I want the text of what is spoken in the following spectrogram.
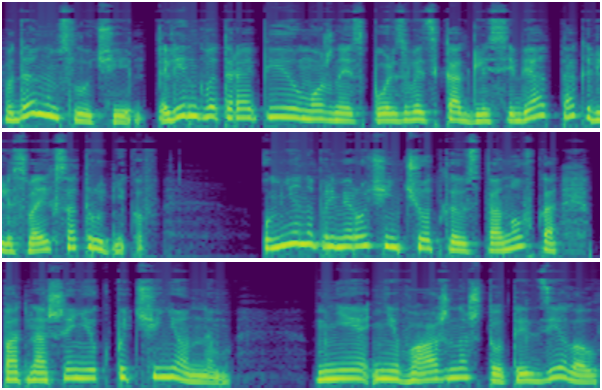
В данном случае лингвотерапию можно использовать как для себя, так и для своих сотрудников. У меня, например, очень четкая установка по отношению к подчиненным. Мне не важно, что ты делал,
